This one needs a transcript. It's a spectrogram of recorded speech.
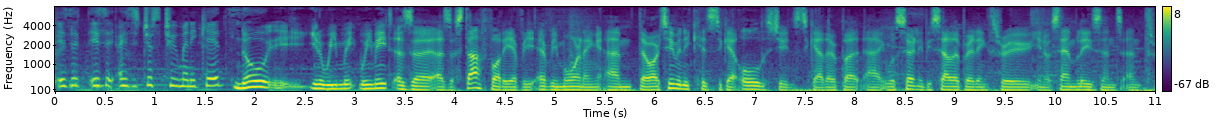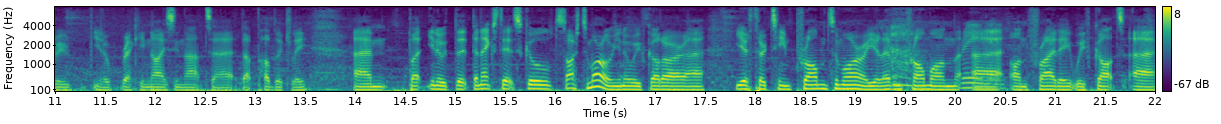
Is it is it is it just too many kids? No, you know we meet we meet as a as a staff body every every morning. Um, there are too many kids to get all the students together, but uh, we'll certainly be celebrating through you know assemblies and, and through you know recognising that uh, that publicly. Um, but you know the, the next day at school starts tomorrow. You know we've got our uh, year thirteen prom tomorrow, year eleven prom on Really? uh, on Friday. We've got uh,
